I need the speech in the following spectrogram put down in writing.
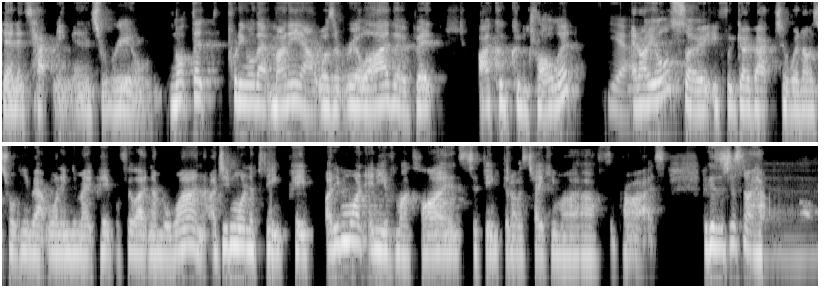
then it's happening and it's real. Not that putting all that money out wasn't real either, but I could control it. Yeah. And I also, if we go back to when I was talking about wanting to make people feel like number one, I didn't want to think people, I didn't want any of my clients to think that I was taking my half the prize because it's just not how yeah.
